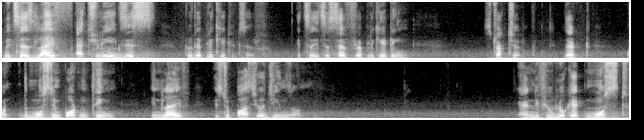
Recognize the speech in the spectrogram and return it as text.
which says life actually exists to replicate itself. It is a, it's a self replicating structure that one, the most important thing in life is to pass your genes on. And if you look at most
